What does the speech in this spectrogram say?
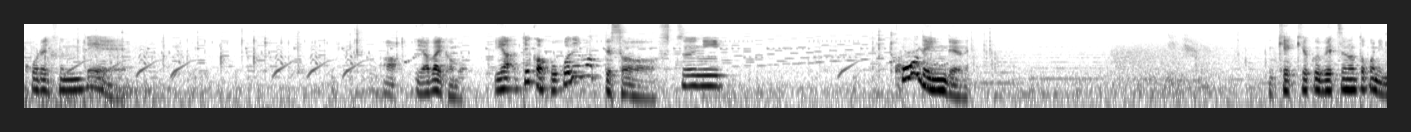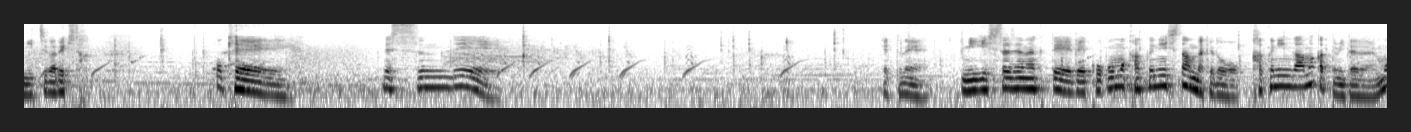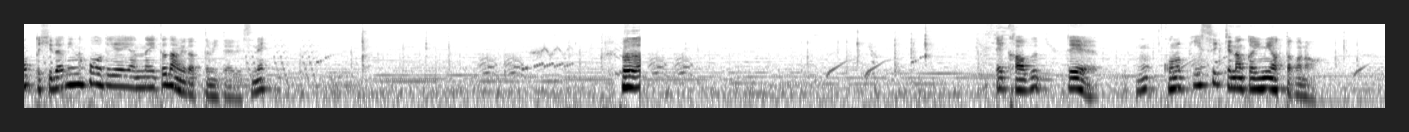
これ踏んで、あ、やばいかも。いや、てかここで待ってさ、普通に、こうでいいんだよね。結局別のとこに道ができた。OK で進んでえっとね右下じゃなくてでここも確認したんだけど確認が甘かったみたいだね。もっと左の方でやんないとダメだったみたいですね。うわえかぶってん？この P スイッチなんか意味あったかな？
